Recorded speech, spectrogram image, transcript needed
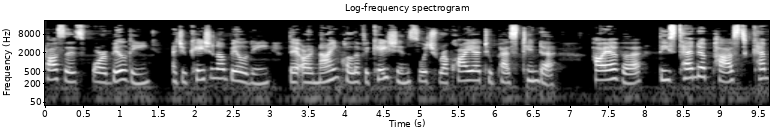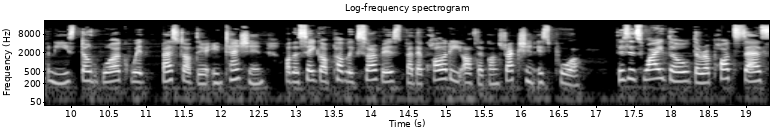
process for building educational building there are 9 qualifications which require to pass tender However, these tender passed companies don't work with best of their intention for the sake of public service, but the quality of the construction is poor. This is why, though the report says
